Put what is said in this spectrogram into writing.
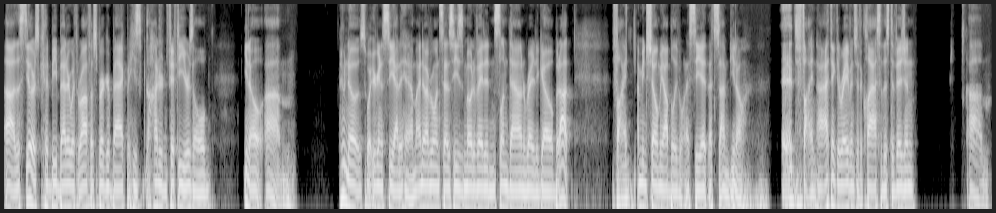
Uh, the Steelers could be better with Roethlisberger back, but he's 150 years old. You know, um, who knows what you're going to see out of him. I know everyone says he's motivated and slimmed down and ready to go, but I, fine. I mean, show me, I'll believe it when I see it. That's I'm, you know, it's fine. I think the Ravens are the class of this division. Um,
